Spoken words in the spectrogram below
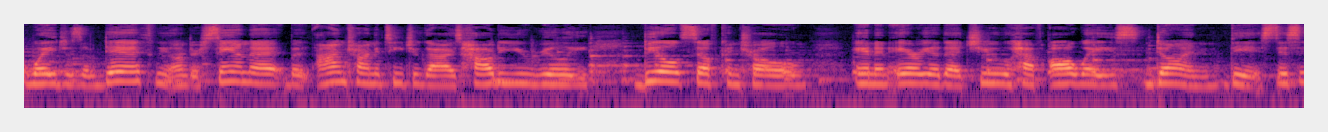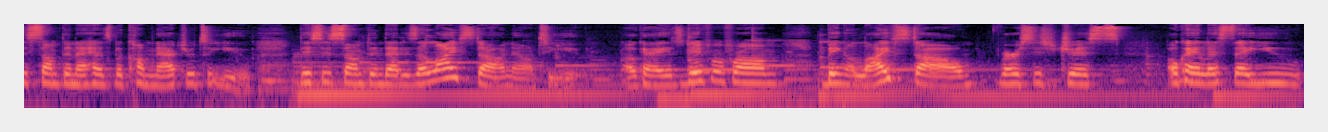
wages of death. We understand that but i'm trying to teach you guys how do you really build self-control in an area that you have always done this. This is something that has become natural to you. This is something that is a lifestyle now to you. Okay, it's different from being a lifestyle versus just okay, let's say you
